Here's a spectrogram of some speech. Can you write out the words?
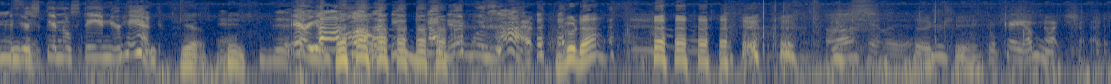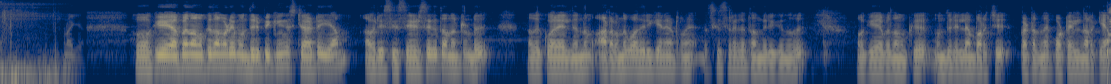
and your skin will stay in your hand. Yeah. Good. There you go. How good was that? Good, huh? Okay. okay. It's okay, I'm not shy. Okay അപ്പോൾ നമുക്ക് നമ്മുടെ മുന്തിരി പിക്കിംഗ് സ്റ്റാർട്ട് ചെയ്യാം അവർ സിസേഴ്സ് ഒക്കെ തന്നിട്ടുണ്ട് അത് കൊലയിൽ നിന്നും അടർന്നു പോകാതിരിക്കാനായിട്ടാണ് സിസറൊക്കെ തന്നിരിക്കുന്നത് ഓക്കെ അപ്പോൾ നമുക്ക് മുന്തിരി എല്ലാം പറിച്ച് പെട്ടെന്ന് കൊട്ടയിൽ നിറയ്ക്കാം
